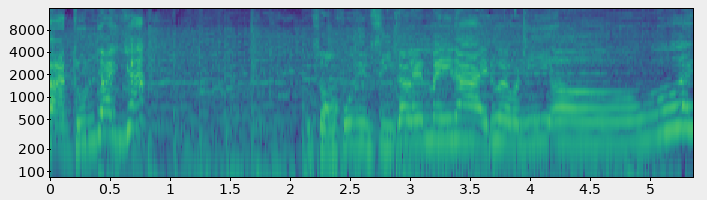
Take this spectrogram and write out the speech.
ขาดทุนย่อยยักษ์สองคูณสิบสี่ก็เล่นไม่ได้ด้วยวันนี้ เอ้ย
